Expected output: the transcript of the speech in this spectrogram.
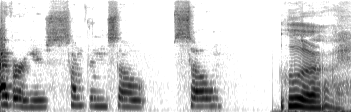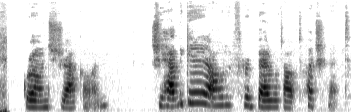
ever use something so so Ugh. groaned Jacqueline. She had to get it out of her bed without touching it.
